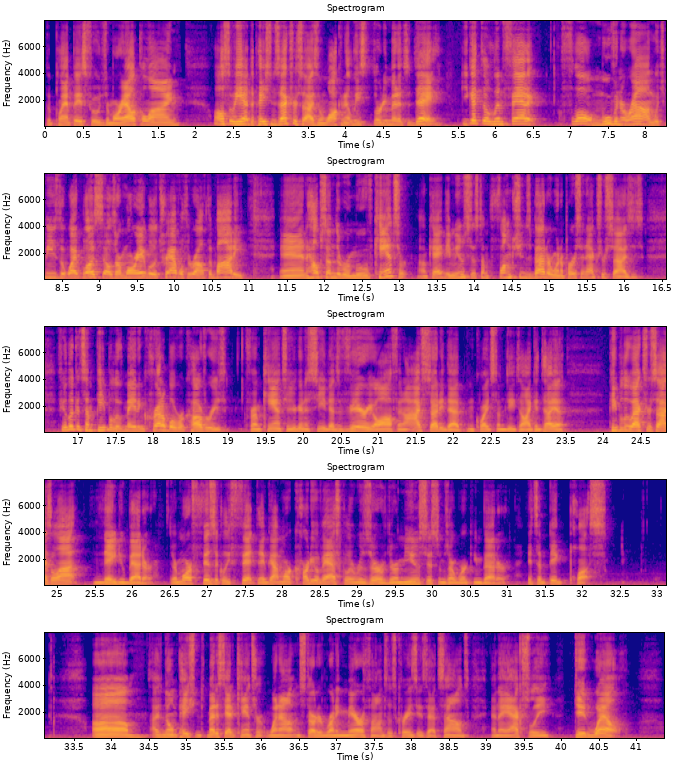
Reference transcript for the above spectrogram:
the plant based foods are more alkaline. Also, he had the patients exercise and walking at least 30 minutes a day. You get the lymphatic flow moving around, which means the white blood cells are more able to travel throughout the body and helps them to remove cancer. Okay, the immune system functions better when a person exercises. If you look at some people who've made incredible recoveries from cancer, you're going to see that's very often. I've studied that in quite some detail. I can tell you, people who exercise a lot, they do better. They're more physically fit. They've got more cardiovascular reserve. Their immune systems are working better. It's a big plus. Um, I've known patients, metastatic cancer, went out and started running marathons, as crazy as that sounds, and they actually did well.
